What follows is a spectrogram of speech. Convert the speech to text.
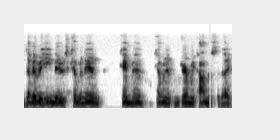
WWE news coming in came in coming in from Jeremy Thomas today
